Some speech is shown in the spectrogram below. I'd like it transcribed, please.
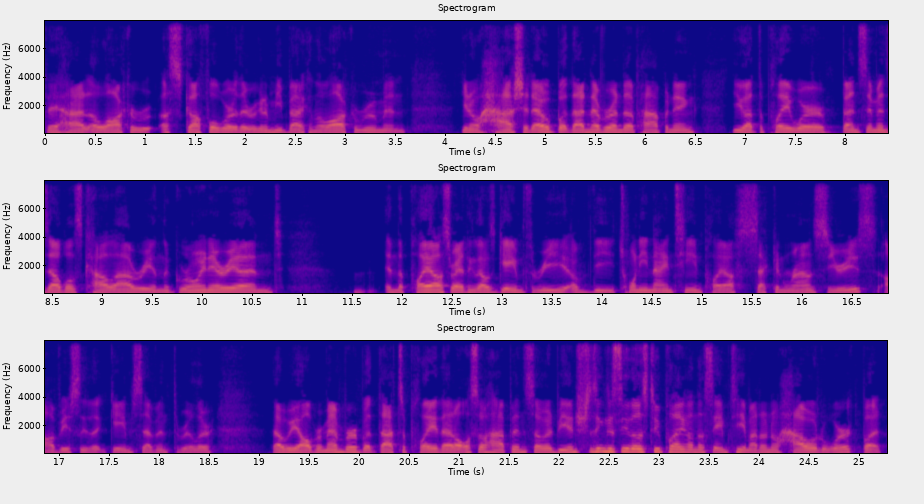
They had a locker a scuffle where they were going to meet back in the locker room and you know hash it out, but that never ended up happening. You got the play where Ben Simmons elbows Kyle Lowry in the groin area and in the playoffs, right? I think that was game three of the 2019 playoffs second round series. Obviously, the game seven thriller that we all remember, but that's a play that also happened. So it'd be interesting to see those two playing on the same team. I don't know how it would work, but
